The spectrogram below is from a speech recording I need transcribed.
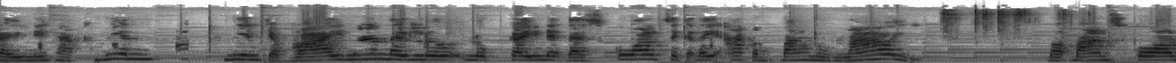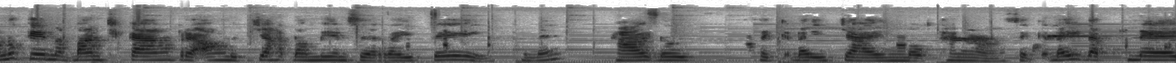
កីនេះថាគ្មានគ្មានចវាយណានៅលើលោកីនេះដែលស្គាល់សេចក្តីអាកំបាំងនោះឡើយបើបានស្គាល់នោះគេមិនបានឆ្កាងព្រះអង្គម្ចាស់ដ៏មានសេរីទេណាហើយដោយសេចក្តីចែងមកថាសេចក្តីដាត់ភ្នែក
